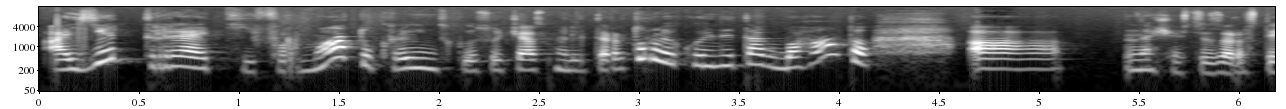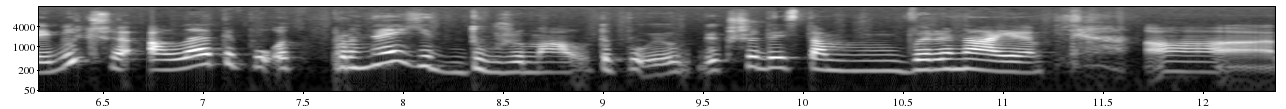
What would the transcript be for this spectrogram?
А є третій формат української сучасної літератури, якої не так багато. А, на щастя, зараз стає більше, але, типу, от про неї дуже мало. Типу, якщо десь там виринає а,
